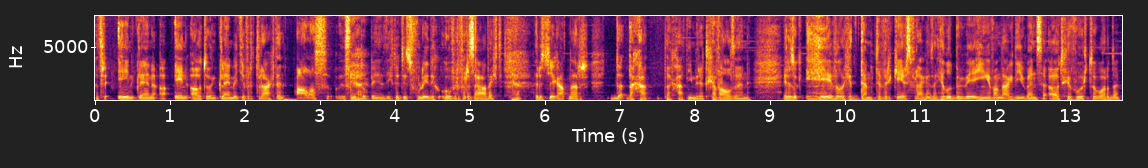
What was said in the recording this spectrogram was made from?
dat er één, kleine, één auto een klein beetje vertraagt en alles slipt Ja. opeens dicht. Het is volledig oververzadigd. Dus je gaat naar, dat, dat, gaat, dat gaat niet meer het geval zijn. Er is ook heel veel gedempte verkeersvragen. Er zijn heel veel bewegingen vandaag die wensen uitgevoerd te worden,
